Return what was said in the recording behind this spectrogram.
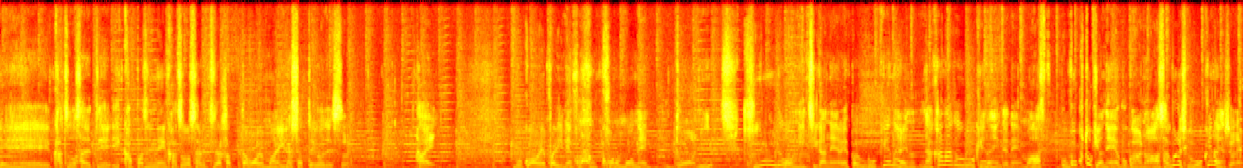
えー、活動されて活発にね活動されてた方も、まあ、いらっしゃったようです。はい。僕はやっぱりねこの このもうね土日金土日がねやっぱり動けないのなかなか動けないんでね、まあ、動く時はね僕はあの朝ぐらいしか動けないんですよね。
